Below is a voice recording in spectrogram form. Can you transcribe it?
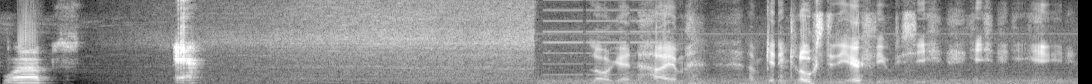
Flaps. Yeah. Logan, I am I'm getting close to the airfield, you see.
